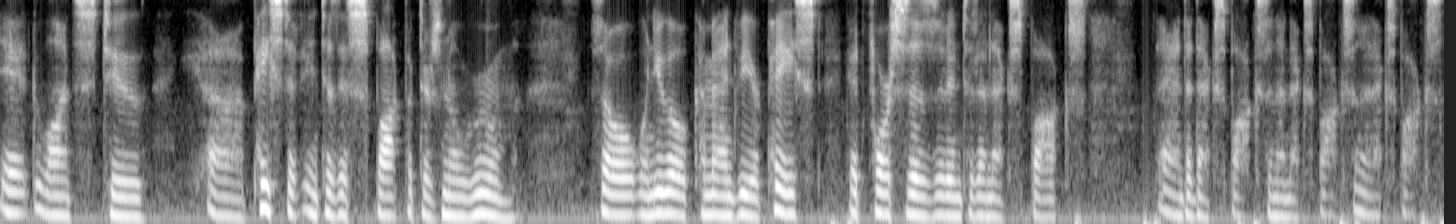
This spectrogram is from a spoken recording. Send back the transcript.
it wants to uh, paste it into this spot, but there's no room. So when you go Command V or paste, it forces it into the next box and the next box and the next box and the next box.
